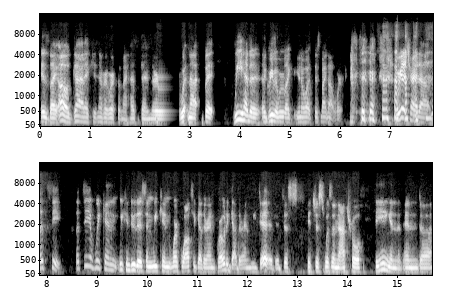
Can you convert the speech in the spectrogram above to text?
is like, oh God, I could never work with my husband or whatnot. But we had an agreement. We were like, you know what, this might not work. we're gonna try it out. Let's see. Let's see if we can we can do this and we can work well together and grow together. And we did. It just it just was a natural thing. And and uh,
